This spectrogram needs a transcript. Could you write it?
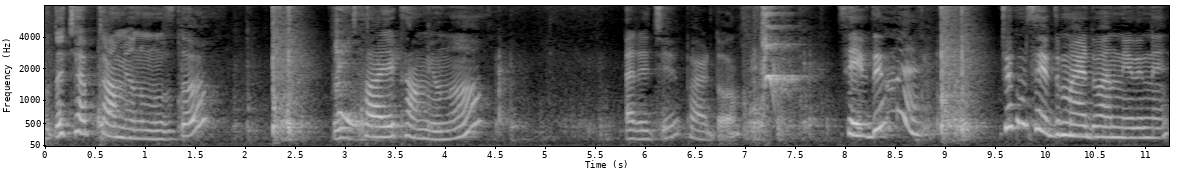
Bu da çöp kamyonumuzdu. Bu itfaiye kamyonu. Aracı pardon. Sevdin mi? Çok mu sevdin merdivenlerini?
